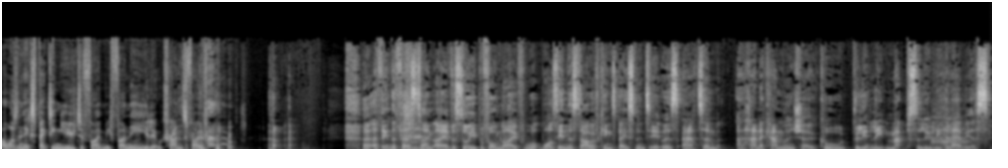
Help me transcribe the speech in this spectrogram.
I wasn't expecting you to find me funny, you little transphobe. Uh, I think the first time I ever saw you perform live w- was in the Star of King's basement. It was at um, a Hannah Cameron show called Brilliantly Absolutely Hilarious,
